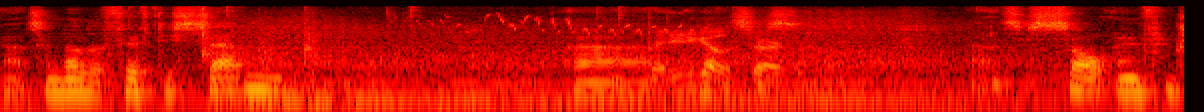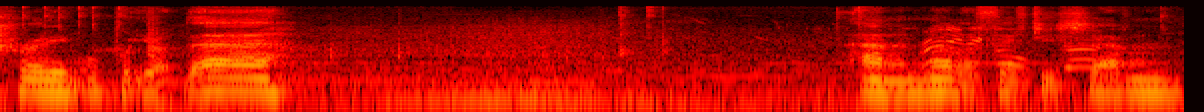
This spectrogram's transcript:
That's another 57. Uh, Ready to go, sir. That's assault infantry. We'll put you up there. And another 57.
